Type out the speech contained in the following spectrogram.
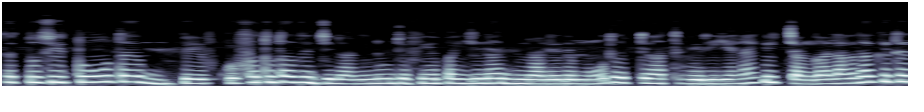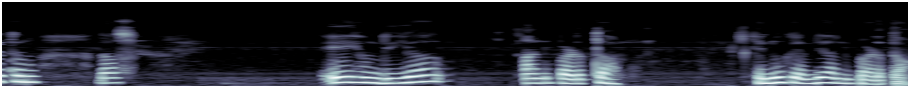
ਤਾਂ ਤੁਸੀਂ ਤੂੰ ਤਾਂ ਬੇਵਕੂਫਾ ਆ, ਤੂੰ ਤਾਂ ਜਨਾਨੀ ਨੂੰ ਜਫੀਆਂ ਪਾਈ ਨਾ ਜਨਾਨੀ ਦੇ ਮੂੰਹ ਦੇ ਉੱਤੇ ਹੱਥ ਫੇਰੀ ਹੈ ਨਾ ਕਿ ਚੰਗਾ ਲੱਗਦਾ ਕਿਤੇ ਤੈਨੂੰ? ਦੱਸ। ਇਹ ਹੁੰਦੀ ਆ ਅਨਪੜ੍ਹਤਾ। ਇਹਨੂੰ ਕਹਿੰਦੇ ਅਨਪੜ੍ਹਤਾ।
